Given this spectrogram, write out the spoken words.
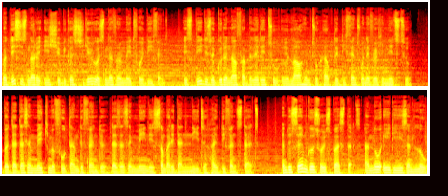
But this is not an issue because Chigiri was never made for defense. His speed is a good enough ability to allow him to help the defense whenever he needs to. But that doesn't make him a full-time defender. That doesn't mean he's somebody that needs a high defense stat. And the same goes for his pass stats. I know AD isn't low,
